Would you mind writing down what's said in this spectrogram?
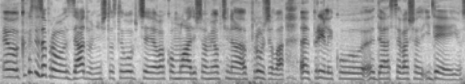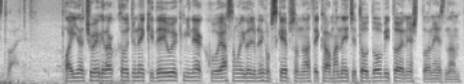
Evo, kako ste zapravo zadovoljni što ste uopće ovako mladi, što vam je općina pružila e, priliku da se vaše ideje i ostvare? Pa inače uvijek tako kad dođu neke ideje, uvijek mi nekako, ja sam uvijek dođem nekom skepsom, znate kao ma neće to dobiti, to je nešto, ne znam,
